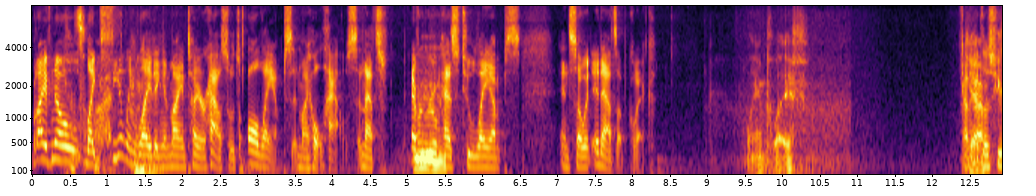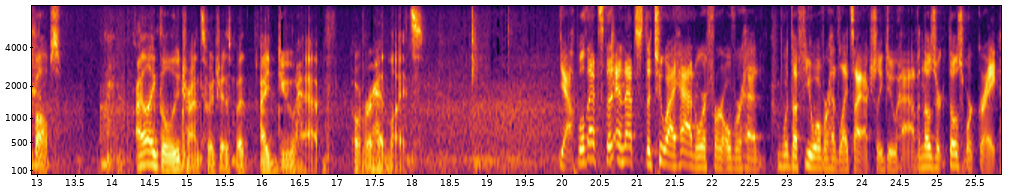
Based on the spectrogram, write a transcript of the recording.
But I have no That's like ceiling lighting in my entire house, so it's all lamps in my whole house, and that's every Hmm. room has two lamps, and so it, it adds up quick. Lamp life. Gotta Yeah. have those hue bulbs. I like the Lutron switches, but I do have overhead lights. Yeah, well, that's the and that's the two I had were for overhead with the few overhead lights I actually do have, and those are those work great.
